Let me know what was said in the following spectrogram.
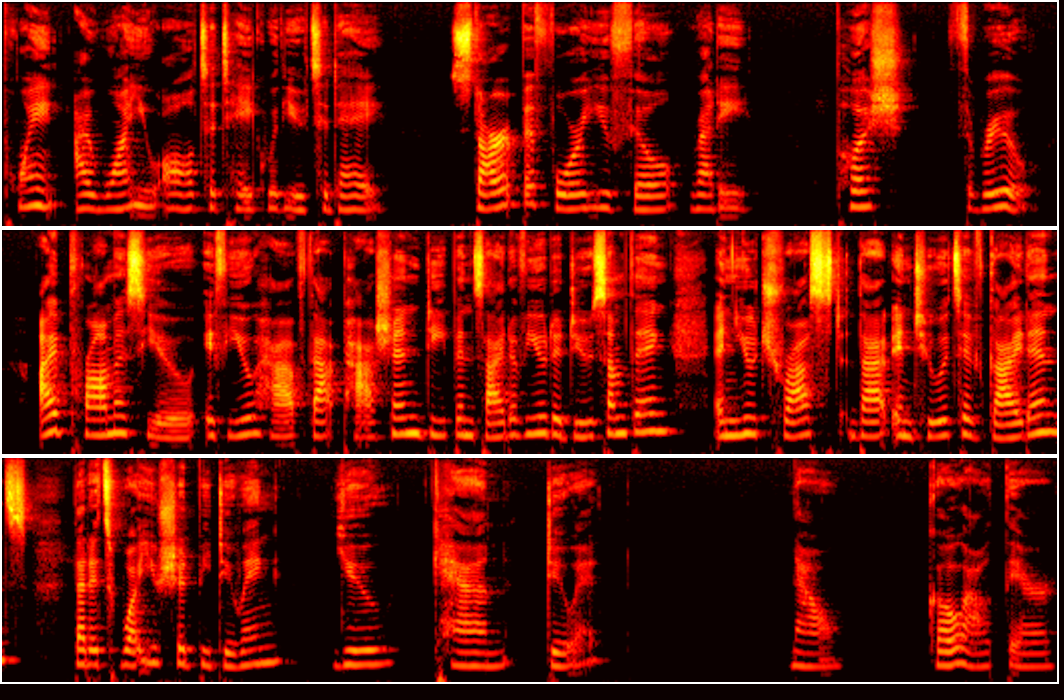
point I want you all to take with you today. Start before you feel ready push through. I promise you, if you have that passion deep inside of you to do something and you trust that intuitive guidance that it's what you should be doing, you can do it. Now, go out there,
